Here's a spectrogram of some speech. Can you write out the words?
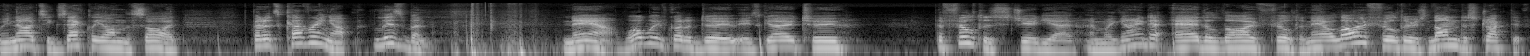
We know it's exactly on the side, but it's covering up Lisbon. Now, what we've got to do is go to the filters studio and we're going to add a live filter. Now a live filter is non-destructive.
